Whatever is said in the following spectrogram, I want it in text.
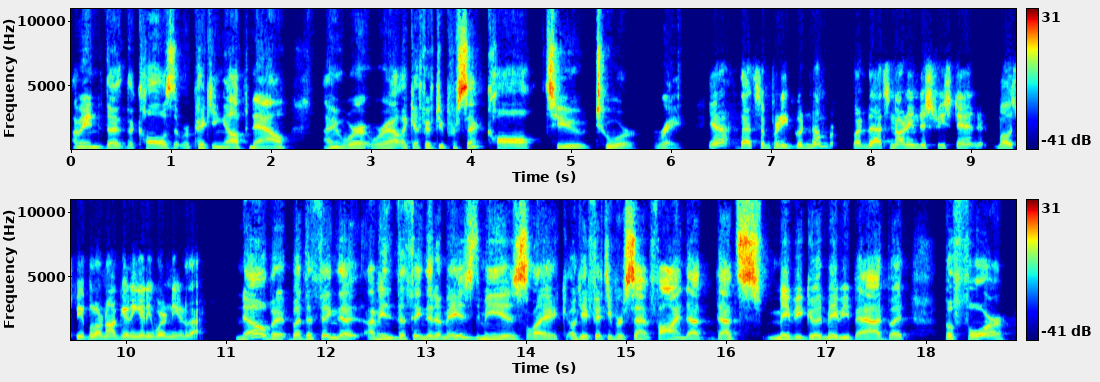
I mean, the, the calls that we're picking up now, I mean, we're, we're at like a 50% call to tour rate. Yeah, that's a pretty good number, but that's not industry standard. Most people are not getting anywhere near that. No, but but the thing that I mean, the thing that amazed me is like, okay, 50% fine. That that's maybe good, maybe bad, but before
